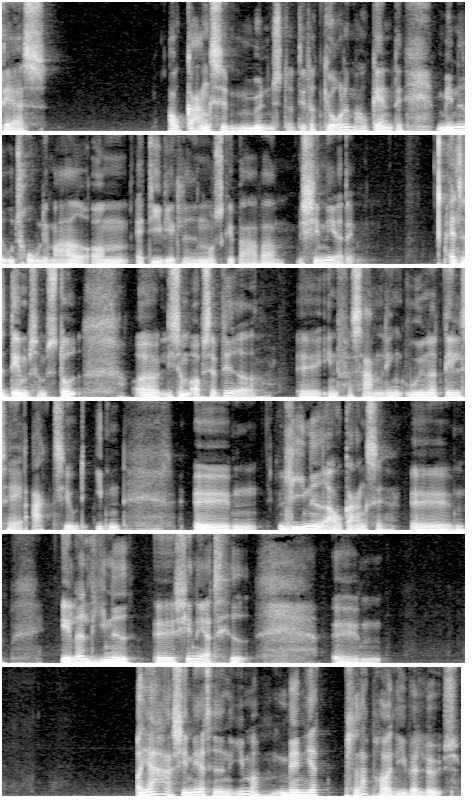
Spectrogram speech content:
deres arrogance mønster, det der gjorde dem arrogante, mindede utrolig meget om, at de i virkeligheden måske bare var generede. Altså dem, som stod og ligesom observerede øh, en forsamling, uden at deltage aktivt i den, øh, lignede arrogance, øh, eller lignede øh, generthed. Øh, og jeg har genertheden i mig, men jeg plaprer alligevel løs.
